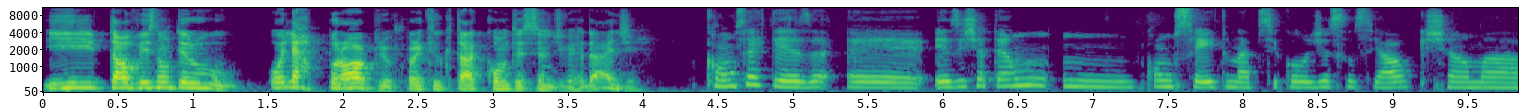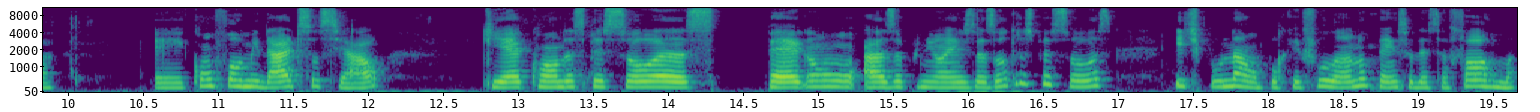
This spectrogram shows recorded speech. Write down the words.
e talvez não ter o olhar próprio para aquilo que está acontecendo de verdade? Com certeza. É, existe até um, um conceito na psicologia social que chama é, conformidade social, que é quando as pessoas pegam as opiniões das outras pessoas e, tipo, não, porque Fulano pensa dessa forma,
